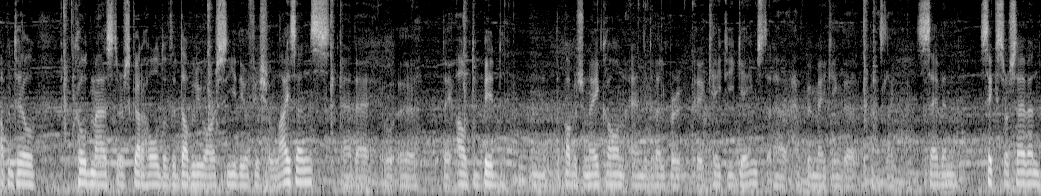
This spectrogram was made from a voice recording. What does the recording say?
up until Codemasters got a hold of the WRC, the official license. They, uh, they outbid um, the publisher Nacon and the developer uh, KT Games that have, have been making the, the, past like seven, six or seven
